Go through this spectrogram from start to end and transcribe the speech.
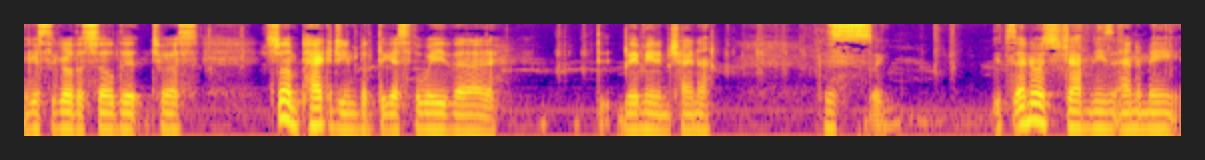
I guess the girl that sold it to us, still in packaging, but I guess the way the they made in China, because like it's I know it's Japanese anime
